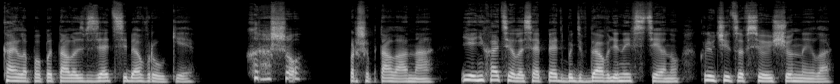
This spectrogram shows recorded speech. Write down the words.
Кайла попыталась взять себя в руки. «Хорошо», — прошептала она. Ей не хотелось опять быть вдавленной в стену, ключица все еще ныла.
